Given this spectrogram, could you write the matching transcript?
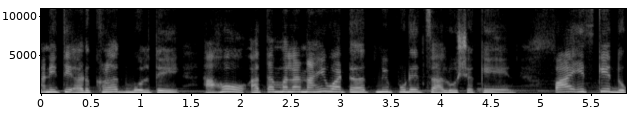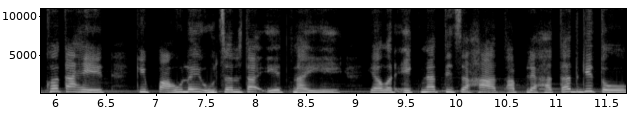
आणि ती अडखळत बोलते अहो आता मला नाही वाटत मी पुढे चालू शकेन. पाय इतके दुखत आहेत की पाऊलही उचलता येत नाहीये. यावर एकनाथ तिचा हात आपल्या हातात घेतो.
